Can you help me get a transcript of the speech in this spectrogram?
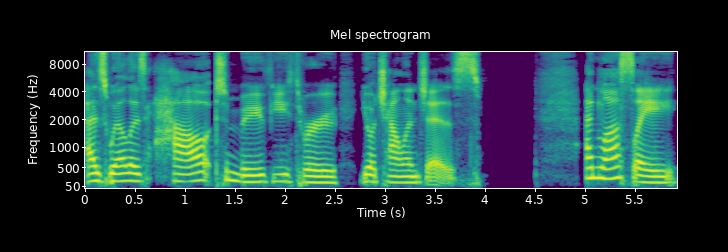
as well as how to move you through your challenges. And lastly,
